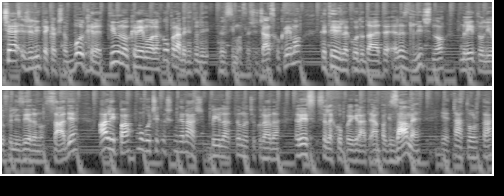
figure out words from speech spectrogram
Če želite kakšno bolj kreativno kremo, lahko uporabite tudi recimo slaščičarsko kremo, kateri lahko dodajate različno mleto liofilizirano sadje ali pa mogoče kakšen ganaš, bela, temna čokolada, res se lahko poigrate. Ampak zame je ta torta,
